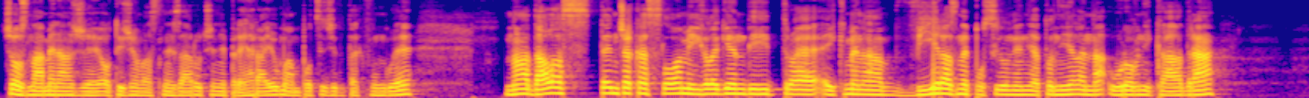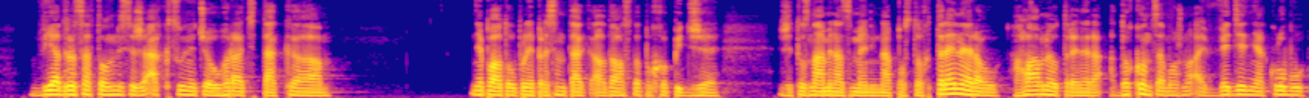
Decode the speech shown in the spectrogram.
čo znamená, že o týždeň vlastne záručene prehrajú, mám pocit, že to tak funguje. No a Dallas, ten čaká slovami ich legendy Troja Aikmana výrazné posilnenia, to nie len na úrovni kádra. Vyjadril sa v tom zmysle, že ak chcú niečo uhrať, tak uh, nepovedal to úplne presne tak, ale dal sa to pochopiť, že, že to znamená zmeny na postoch trénerov, hlavného trénera a dokonca možno aj vedenia klubu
